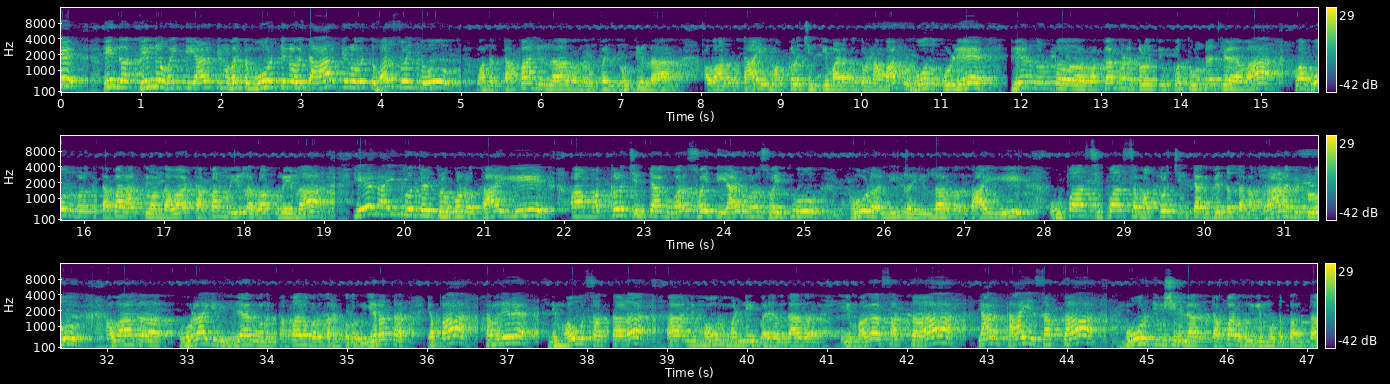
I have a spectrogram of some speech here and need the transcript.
ಹಿಂಗ ತಿಂಗಳು ಹೋಯ್ತು, ಎರಡು ತಿಂಗಳು ಹೋಯ್ತು, ಮೂರು ತಿಂಗಳು ಹೋಯ್ತು, ಆರು ತಿಂಗಳು ಹೋಯ್ತು, ಹೊರಸು ಹೋಯ್ತು. ಒಂದು ಟಪಾಲಿಲ್ಲ ಒಂದು ರೂಪಾಯಿ ದುಡ್ಡಿಲ್ಲ ಅವಾಗ ತಾಯಿ ಮಕ್ಕಳು ಚಿಂತೆ ಮಾಡಕತ್ತರು ನಮ್ಮ ಮಕ್ಕಳು ಹೋದ ಕೂಡಲೇ ಬೇಡ ದೊಡ್ಡ ರೊಕ್ಕ ಕೊಟ್ಟು ಕಳಿಸ್ತೀವಿ ಗೊತ್ತು ಉಂಡ್ರೆ ಅವ ಹೋದ ಬಳಿಕ ಟಪಾಲ್ ಹಾಕ್ತೀವಿ ಅಂದವ. ಟಪಾಲು ಇಲ್ಲ, ರೊಕ್ಕನು ಇಲ್ಲ. ಏನಾಯ್ತು ಅಂತ ಹೇಳಿ ತಿಳ್ಕೊಂಡು ತಾಯಿ. ಆ ಮಕ್ಕಳ ಚಿಂತ್ಯಾಗ ವರ್ಷ ಹೋಯ್ತು, ಎರಡು ವರ್ಷ ಹೋಯ್ತು. ಕೂಳ ನೀರ ಇಲ್ಲಾರ್ದ ತಾಯಿ ಉಪಾಸ ಉಪಾಸ ಮಕ್ಕಳು ಚಿಂತ್ಯಾಗ ಬಿದ್ದು ತನ್ನ ಪ್ರಾಣ ಬಿಟ್ಟಳು ಅವಾಗ ಊರಾಗಿನ ಹಿರಿಯರು ಒಂದು ಟಪಾಲ ಬರೋದು ಹಾಕಿದ್ರು. ಏನತ್ತ ಯಪ್ಪ, ತಮ್ಮದೇರೆ ನಿಮ್ಮ ಅವ್ವ ಸತ್ತಾಳ. ನಿಮ್ಮ ಅವ್ನ ಮಣ್ಣಿಗೆ ಬರಿ ಈ ಮಗ ಸತ್ತ? ಯಾರ ತಾಯಿ ಸತ್ತ ಮೂರು ದಿವಸಿನ ಮ್ಯಾಲ ಟಪಾಲ್ ಹೋಗಿ ಮುಟ್ಟತಂತ,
